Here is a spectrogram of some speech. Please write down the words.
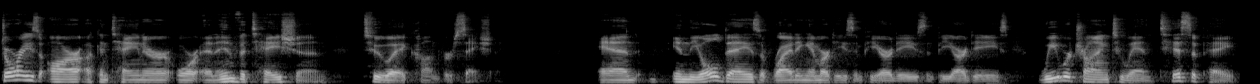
stories are a container or an invitation to a conversation. And in the old days of writing MRDs and PRDs and BRDs, we were trying to anticipate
